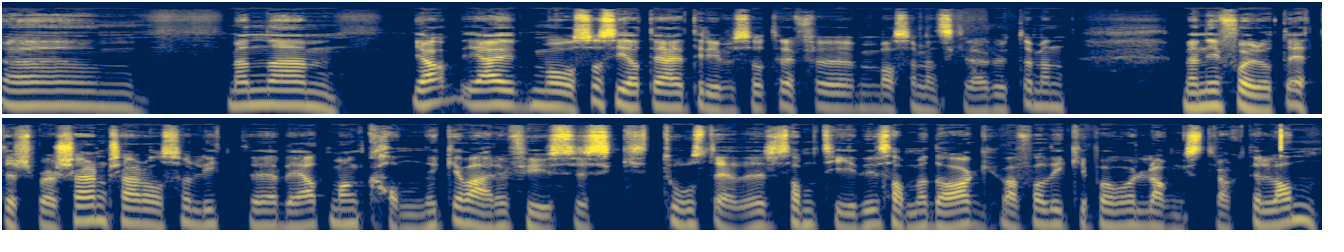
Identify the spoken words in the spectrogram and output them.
uh, men uh, ja, jeg må også si at jeg trives å treffe masse mennesker her ute, men, men, i forhold til etterspørselen, så er det også litt det at man kan ikke være fysisk to steder samtidig samme dag. I hvert fall ikke på langstrakte land.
